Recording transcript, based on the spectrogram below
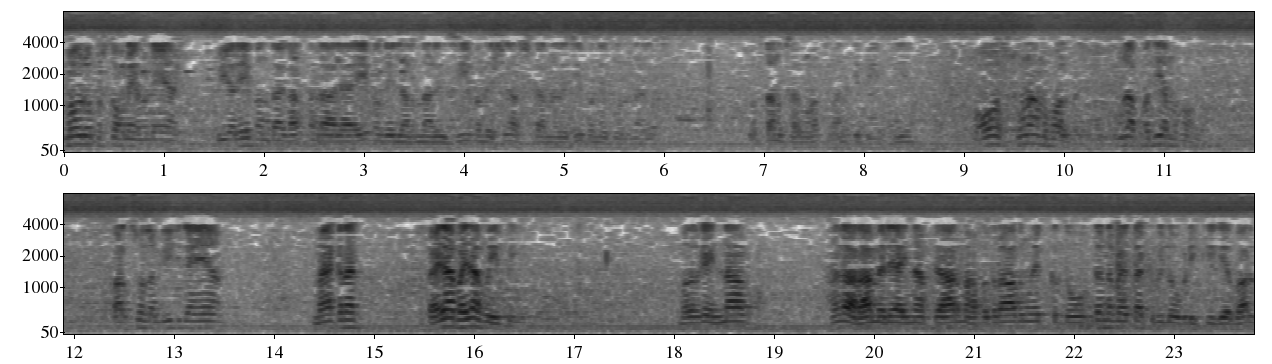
ਮਗਰੋਂ ਪਛਤਾਉਣੇ ਹੁੰਦੇ ਆ ਵੀ ਯਾਰ ਇਹ ਬੰਦਾ ਗਲਤ ਹਰਾ ਲਿਆ, ਇਹ ਬੰਦੇ ਲੜਨ ਵਾਲੇ ਸੀ, ਇਹ ਬੰਦੇ ਸੰਘਰਸ਼ ਕਰਨ ਵਾਲੇ ਸੀ, ਇਹ ਬੰਦੇ ਬੋਲਣ ਵਾਲੇ ਸੀ। ਸੋ ਤੁਹਾਨੂੰ ਸਾਰਿਆਂ ਨੂੰ ਹੱਥ ਬੰਨ੍ਹ ਕੇ ਬੇਨਤੀ ਹੈ। ਬਹੁਤ ਸੋਹਣਾ ਮਾਹੌਲ ਬਣਿਆ, ਪੂਰਾ ਵਧੀਆ ਮਾਹੌਲ। ਪਰਸੋਂ ਲੰਬੀ ਚ ਗਏ ਆ ਮੈਂ ਕਹਿੰਦਾ ਬਹਿਜਾ ਬਹਿਜਾ ਹੋਈ ਪਈ ਹੈ। ਮਤਲਬ ਕਿ ਇੰਨਾ ਹੰਗਾਰਾ ਮਿਲਿਆ, ਇੰਨਾ ਪਿਆਰ, ਮੁਹੱਬਤ, ਰਾਤ ਨੂੰ 1 2 3 ਵਜੇ ਤੱਕ ਵੀ ਲੋਕ ਡਿੱਕੀ ਗਏ, ਬਾਹਰ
